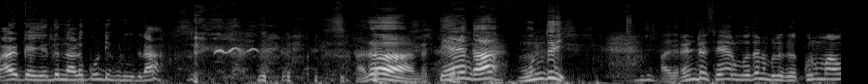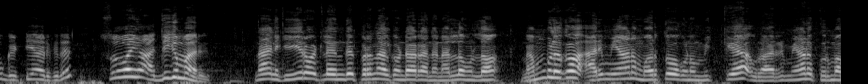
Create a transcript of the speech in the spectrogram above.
வாழ்க்கை எதுனாலும் கூட்டி கொடுக்குதுடா. அதுவும் அந்த தேங்காய் முந்திரி. அது ரெண்டும் சேரும்போது நம்மளுக்கு குருமாவும் கெட்டியாக இருக்குது. சுவையும் அதிகமாக இருக்குது நான் இன்னைக்கு ஈரோட்டிலேருந்து பிறந்தநாள் கொண்டாடுற அந்த நல்ல உள்ளம் நம்மளுக்கும் அருமையான மருத்துவ குணம் மிக்க ஒரு அருமையான குருமா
